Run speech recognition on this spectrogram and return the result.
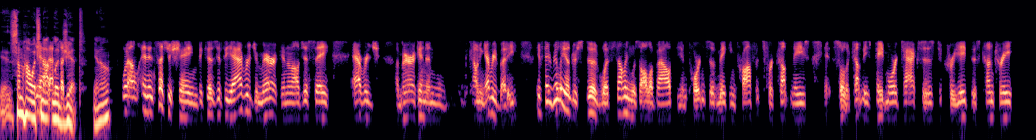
eh, somehow it's yeah, not legit, such, you know? Well, and it's such a shame because if the average American, and I'll just say average American and counting everybody, if they really understood what selling was all about, the importance of making profits for companies eh, so the companies paid more taxes to create this country,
